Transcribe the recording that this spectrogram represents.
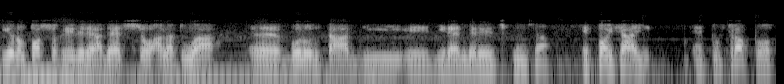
io non posso credere adesso alla tua eh, volontà di, eh, di rendere scusa. E poi sai, eh, purtroppo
